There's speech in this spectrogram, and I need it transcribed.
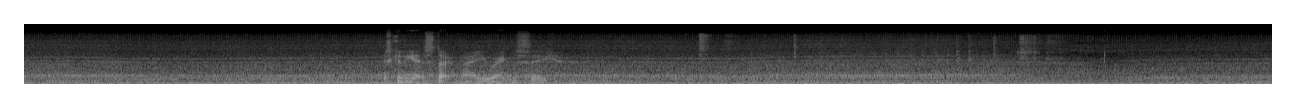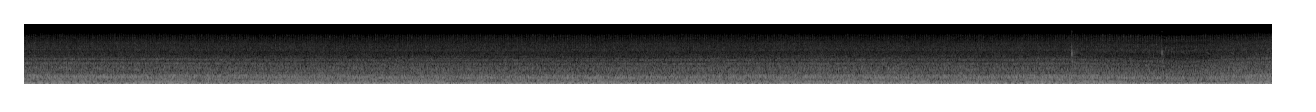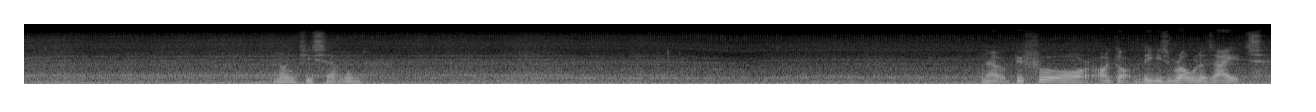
It's going to get stuck now, you wait and see. 97 now before I got these rollers out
